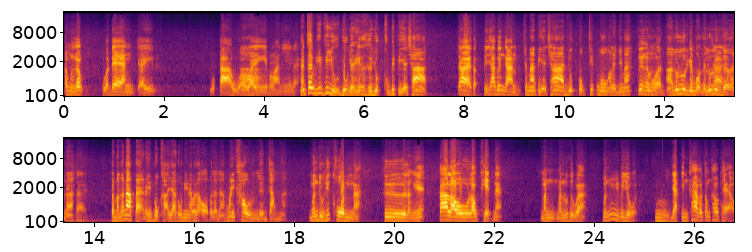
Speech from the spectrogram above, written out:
ก็เหมือนกับหัวแดงไอ้หัวกาหัวไว้อย่างงี้ประมาณนี้แหละงั้นถ้าพี่พี่อยู่ยุคอย่างนี้ก็คือยุคของพี่ปิยชาติใช่ปีชาติเพื่อนกันใช่ไหมปิยชาติยุคพวกทิศมงอะไรอย่างงี้ไหมเพื่อนกันหมดอ่ารุ่นรุ่นกันหมดเลยรุ่นรุ่นใช่เดอะนะใช่แต่มันก็น่าแปลกนะที่พวกขายใหญ่พวกนี้นะเวลาออกไปแล้วนะ ไม่เข้าเรือนจำนะมันอยู่ที่คนน่ะคืออย่างนี้ ถ้าเราเราเข็ดเนี่ย มันมันรู้สึกว่า มันไม่มีประโยชน์ อืม อยากกินข้าวก็ต้องเข้าแถว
